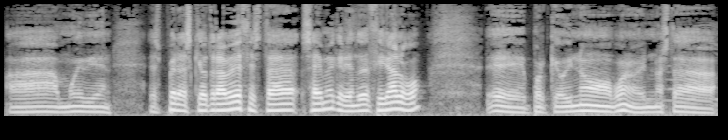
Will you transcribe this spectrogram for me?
Ah, muy bien. Espera, es que otra vez está Saime queriendo decir algo, eh, porque hoy no, bueno, hoy no está...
